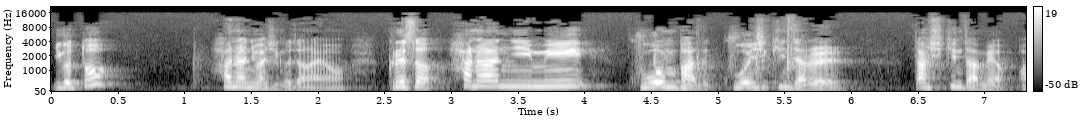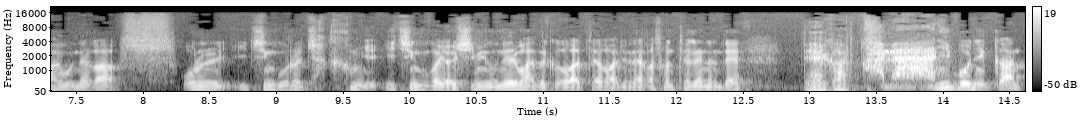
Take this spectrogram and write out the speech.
이것도 하나님 하신 거잖아요. 그래서 하나님이 구원 받 구원시킨 자를 딱 시킨 다음에 아이고 내가 오늘 이 친구를 참 이 친구가 열심히 은혜를 받을 것 같아 가지고 내가 선택했는데 내가 가만히 보니까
